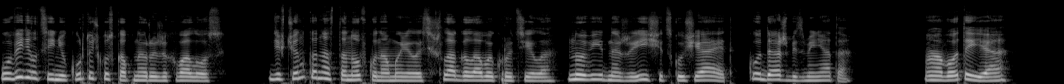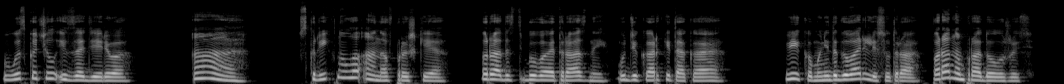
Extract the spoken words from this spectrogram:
Увидел синюю курточку с копной рыжих волос. Девчонка на остановку намылилась, шла головой крутила. Но видно же, ищет, скучает. Куда ж без меня-то? А вот и я. Выскочил из-за дерева. А, Вскрикнула она в прыжке. Радость бывает разной, у дикарки такая. «Вика, мы не договорились с утра, пора нам продолжить».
